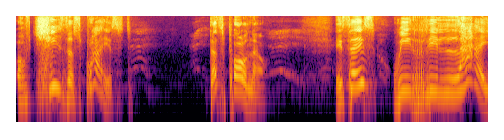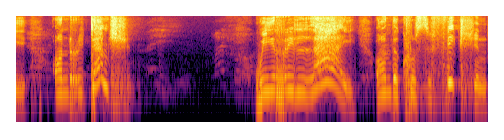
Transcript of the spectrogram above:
of Jesus Christ. That's Paul now. He says, We rely on redemption. We rely on the crucifixion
